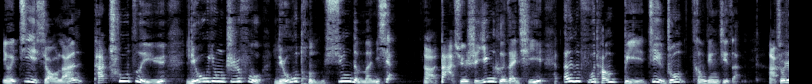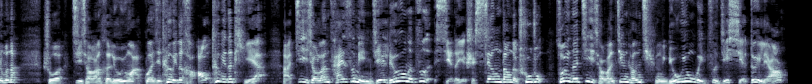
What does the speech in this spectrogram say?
因为纪晓岚他出自于刘墉之父刘统勋的门下啊，《大学士殷和在其恩福堂笔记》中曾经记载啊，说什么呢？说纪晓岚和刘墉啊关系特别的好，特别的铁啊。纪晓岚才思敏捷，刘墉的字写的也是相当的出众，所以呢，纪晓岚经常请刘墉为自己写对联儿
